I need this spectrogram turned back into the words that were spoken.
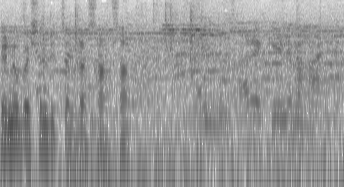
रेनोवेशन भी चल रहा है साथ साथ। अरे केले हैं।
